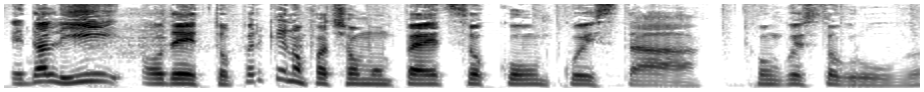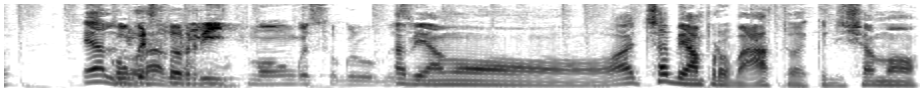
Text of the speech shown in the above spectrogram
E da lì ho detto perché non facciamo un pezzo con, questa, con questo groove? Allora con questo abbiamo- ritmo, con questo groove. Abbiamo, ah, ci abbiamo provato, ecco, diciamo,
